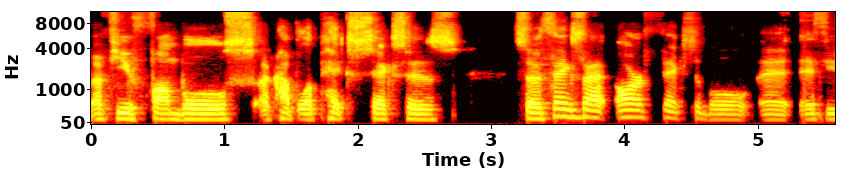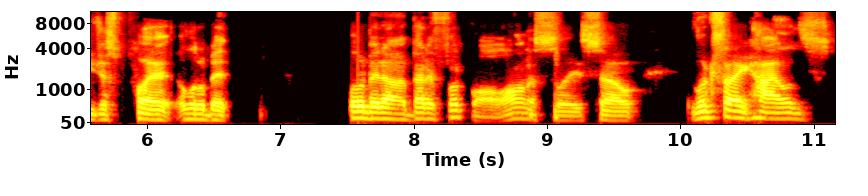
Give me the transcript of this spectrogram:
a few fumbles, a couple of pick sixes. So things that are fixable if you just play a little bit, a little bit uh, better football, honestly. So it looks like Highlands,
